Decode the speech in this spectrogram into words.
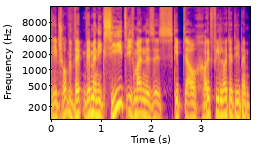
geht schon. Wenn, wenn man nichts sieht, ich meine, es, es gibt ja auch heute viele Leute, die beim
